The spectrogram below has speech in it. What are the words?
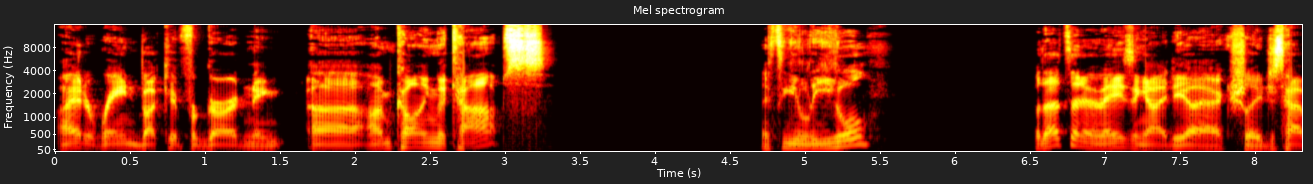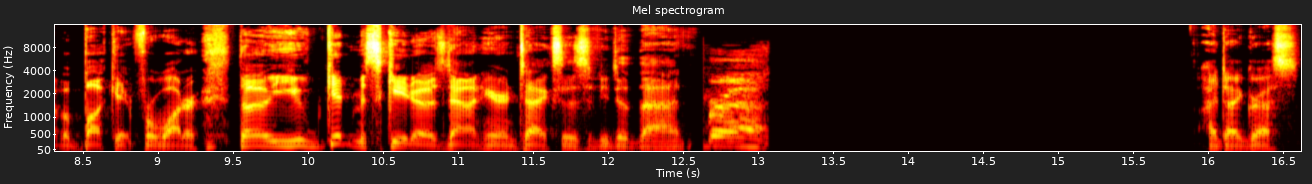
I had a rain bucket for gardening. Uh, I'm calling the cops. It's illegal. But that's an amazing idea, actually. Just have a bucket for water. Though you get mosquitoes down here in Texas if you did that. Bruh. I digress.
